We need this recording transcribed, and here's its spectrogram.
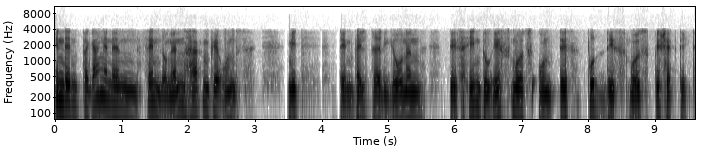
In den vergangenen Sendungen haben wir uns mit den Weltreligionen des Hinduismus und des Buddhismus beschäftigt.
